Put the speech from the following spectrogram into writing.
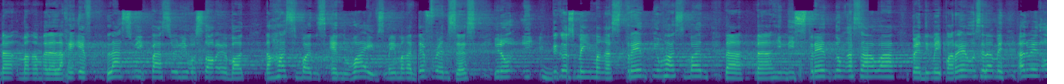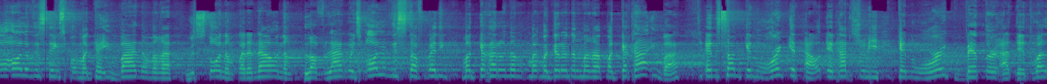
na mga malalaki. If last week, Pastor Lee was talking about the husbands and wives, may mga differences, you know, because may mga strength yung husband na, na hindi strength ng asawa, pwedeng may pareho sila, may, I mean, all of these things, magkaiba ng mga gusto, ng pananaw, ng love language, all of this stuff, pwedeng magkakaroon ng, magkaroon ng mga pagkakaiba, and some can work it out and actually can work better at it, while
